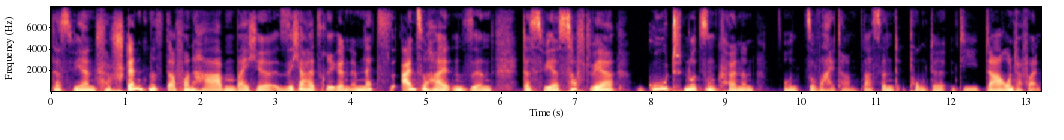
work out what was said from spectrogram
dass wir ein Verständnis davon haben, welche Sicherheitsregeln im Netz einzuhalten sind, dass wir Software gut nutzen können und so weiter. Das sind Punkte, die darunter fallen.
